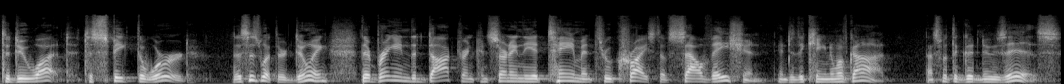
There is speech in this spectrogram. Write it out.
To do what? To speak the word. This is what they're doing. They're bringing the doctrine concerning the attainment through Christ of salvation into the kingdom of God. That's what the good news is.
